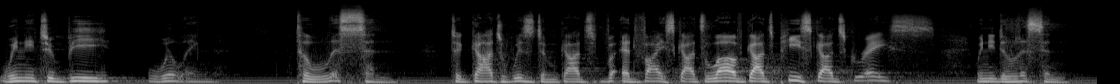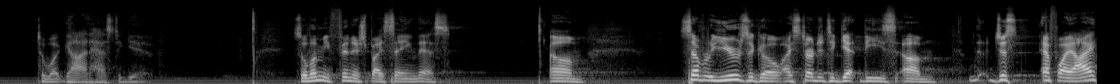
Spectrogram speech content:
we need to be willing to listen to God's wisdom, God's advice, God's love, God's peace, God's grace. We need to listen to what God has to give. So let me finish by saying this. Um, several years ago, I started to get these. Um, just FYI,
